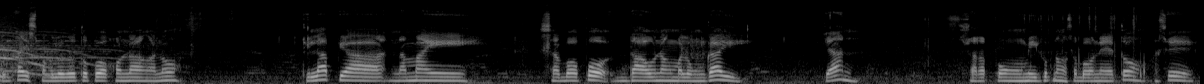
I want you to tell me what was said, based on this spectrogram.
So guys, magluluto po ako ng ano, tilapia na may sabaw po, daw ng malunggay. Yan. Sarap pong umigop ng sabaw nito kasi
